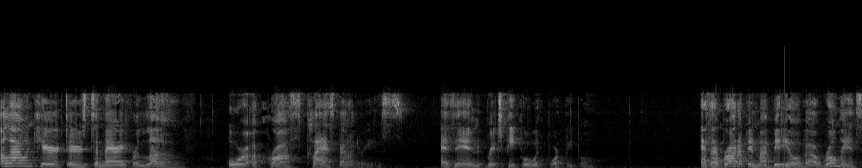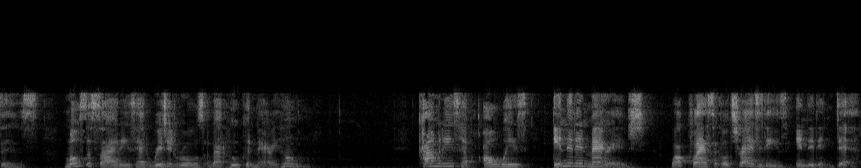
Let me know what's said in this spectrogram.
allowing characters to marry for love or across class boundaries, as in rich people with poor people. As I brought up in my video about romances, most societies had rigid rules about who could marry whom. Comedies have always ended in marriage, while classical tragedies ended in death.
